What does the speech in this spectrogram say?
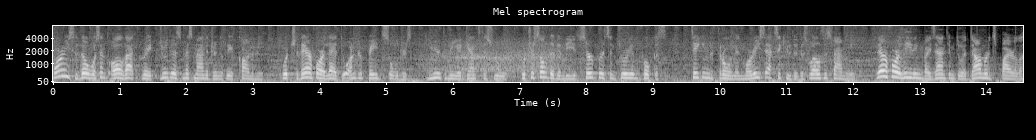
Maurice though wasn't all that great due to his mismanaging of the economy, which therefore led to underpaid soldiers to mutiny against his rule, which resulted in the usurper centurion Phocas taking the throne and Maurice executed as well as his family, therefore leading Byzantium to a downward spiral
